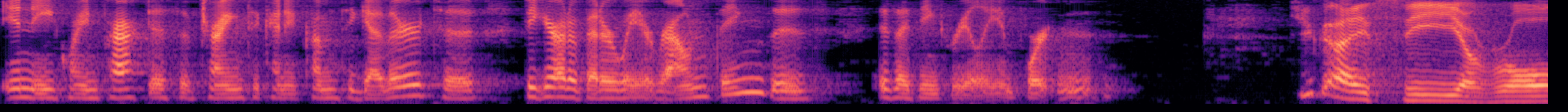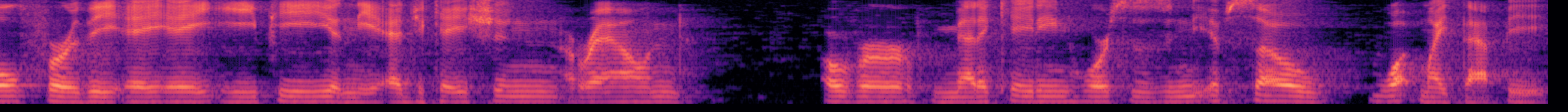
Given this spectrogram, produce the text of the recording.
in equine practice of trying to kind of come together to figure out a better way around things is is I think really important. Do you guys see a role for the AAEP in the education around over medicating horses? And if so, what might that be?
